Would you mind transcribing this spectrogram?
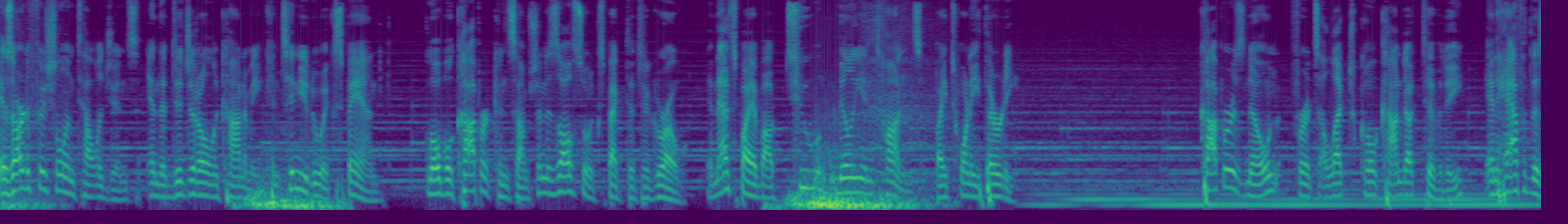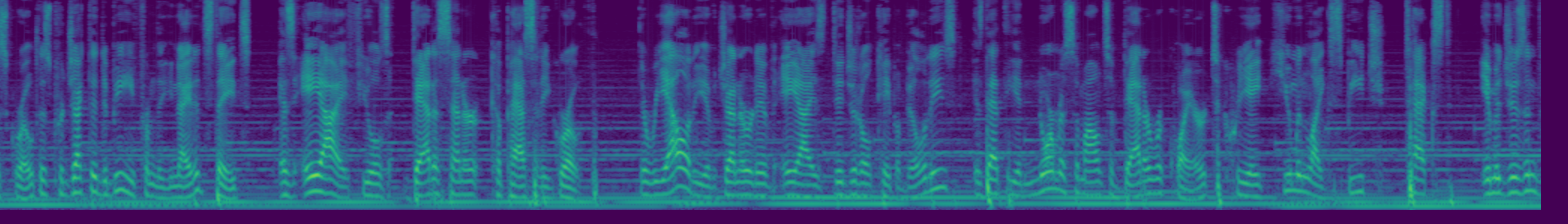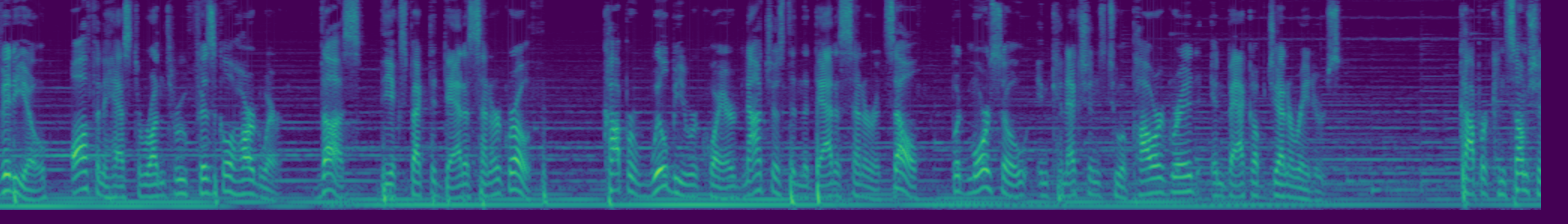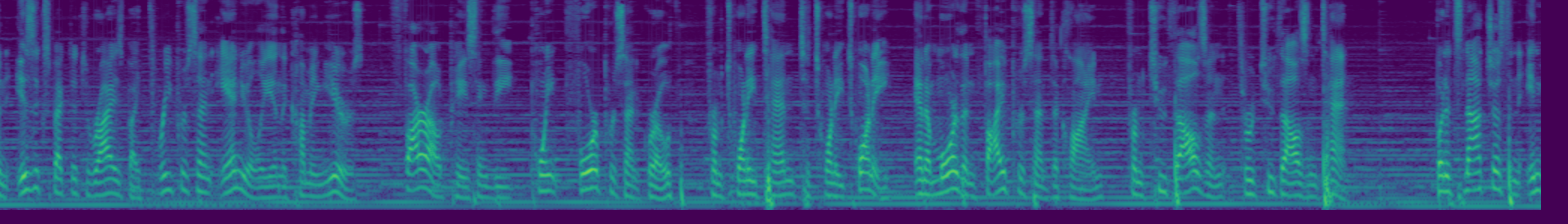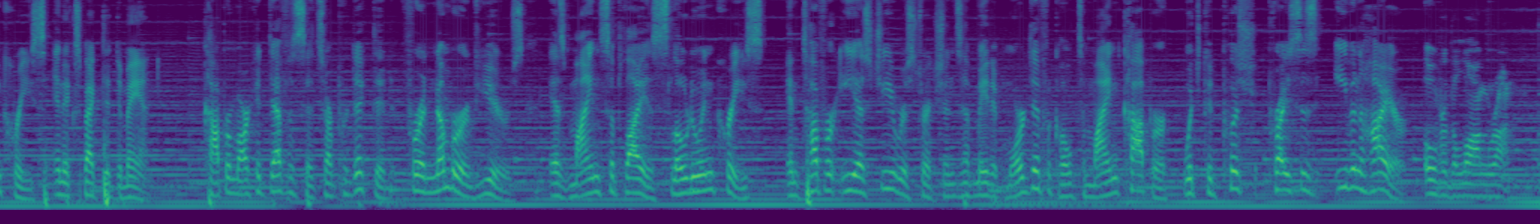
As artificial intelligence and the digital economy continue to expand, global copper consumption is also expected to grow, and that's by about 2 million tons by 2030. Copper is known for its electrical conductivity, and half of this growth is projected to be from the United States as AI fuels data center capacity growth. The reality of generative AI's digital capabilities is that the enormous amounts of data required to create human like speech, text, images, and video often has to run through physical hardware, thus, the expected data center growth. Copper will be required not just in the data center itself, but more so in connections to a power grid and backup generators. Copper consumption is expected to rise by 3% annually in the coming years, far outpacing the 0.4% growth from 2010 to 2020 and a more than 5% decline from 2000 through 2010. But it's not just an increase in expected demand. Copper market deficits are predicted for a number of years as mine supply is slow to increase and tougher ESG restrictions have made it more difficult to mine copper, which could push prices even higher over the long run.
